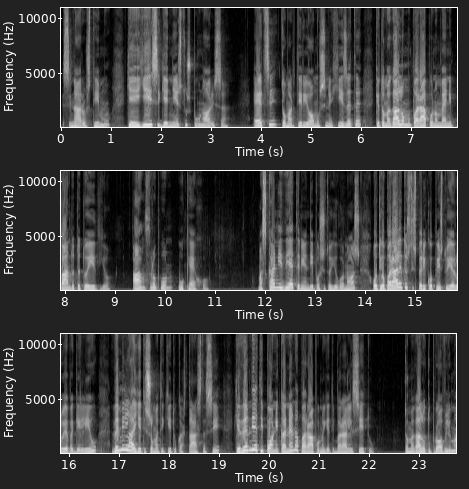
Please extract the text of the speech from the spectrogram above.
συνάρρωστοί μου και οι υγιείς συγγενείς τους που γνώρισα. Έτσι το μαρτύριό μου συνεχίζεται και το μεγάλο μου παράπονο μένει πάντοτε το ίδιο. Άνθρωπον ουκ έχω. Μας κάνει ιδιαίτερη εντύπωση το γεγονός ότι ο παράλυτος της περικοπής του ιερού Ευαγγελίου δεν μιλάει για τη σωματική του κατάσταση και δεν διατυπώνει κανένα παράπονο για την παράλυσή του. Το μεγάλο του πρόβλημα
